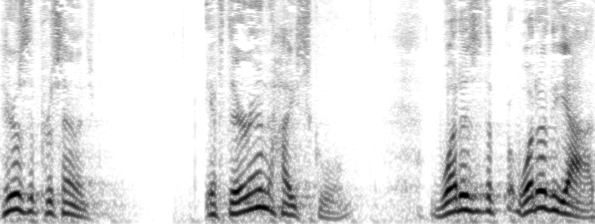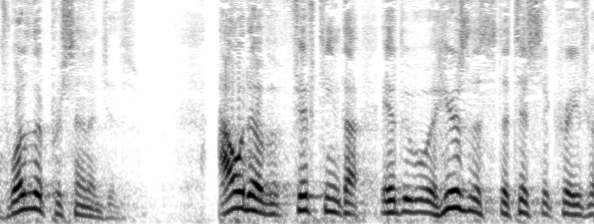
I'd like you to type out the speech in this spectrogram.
Here's the percentage. If they're in high school, what is the, what are the odds? What are the percentages? Out of 15,000, here's the statistic crazy.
